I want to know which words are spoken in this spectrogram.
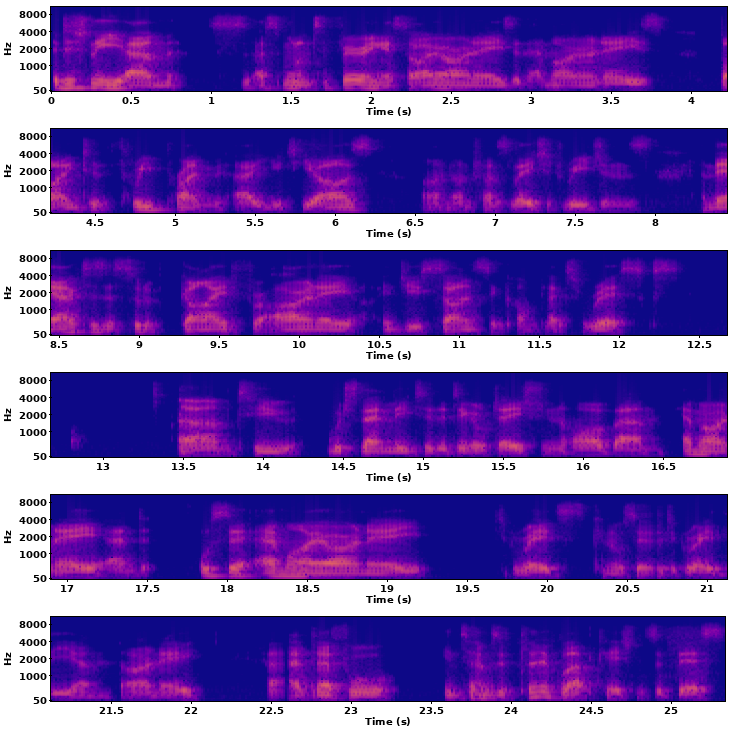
Additionally, um, small interfering siRNAs and mRNAs bind to the three prime uh, UTRs on untranslated regions, and they act as a sort of guide for RNA-induced silencing complex RISCs, um, to which then lead to the degradation of um, mRNA and also miRNA degrades can also degrade the um, RNA, and therefore, in terms of clinical applications of this,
